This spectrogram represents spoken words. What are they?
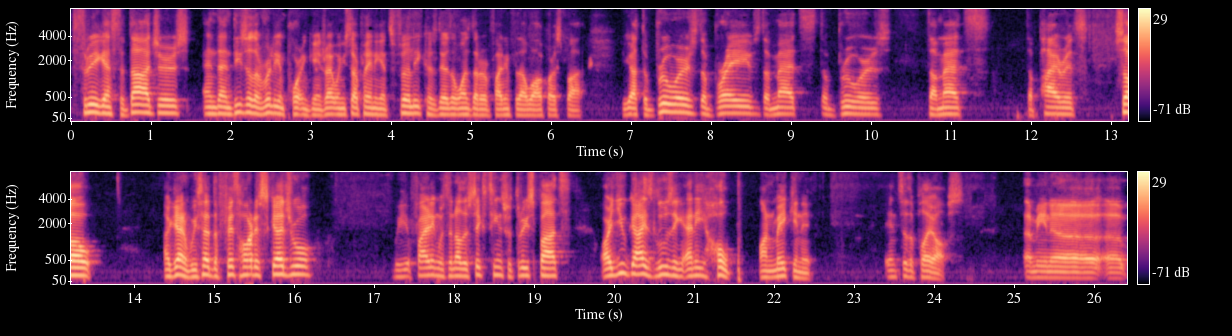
three against the Dodgers, and then these are the really important games, right? When you start playing against Philly, because they're the ones that are fighting for that wild card spot. You got the Brewers, the Braves, the Mets, the Brewers, the Mets, the Pirates. So again, we said the fifth hardest schedule. We're fighting with another six teams for three spots. Are you guys losing any hope on making it into the playoffs? I mean, uh, uh,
